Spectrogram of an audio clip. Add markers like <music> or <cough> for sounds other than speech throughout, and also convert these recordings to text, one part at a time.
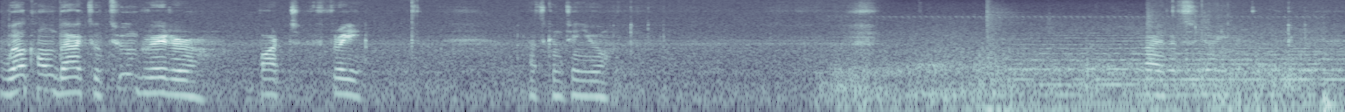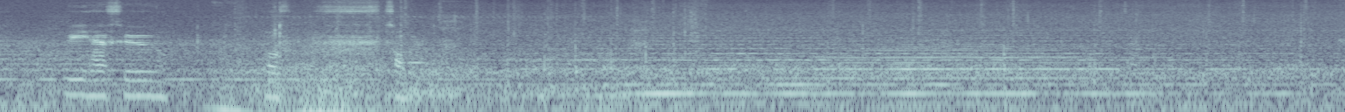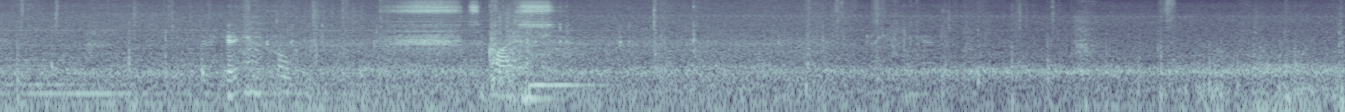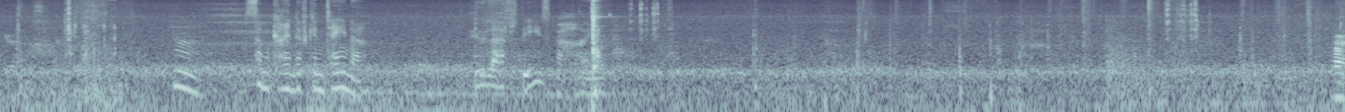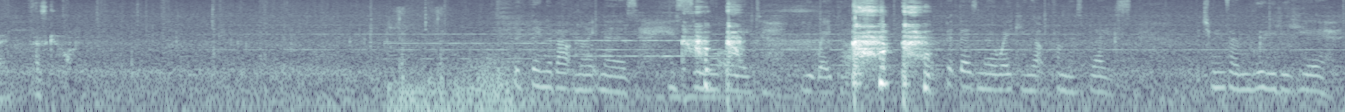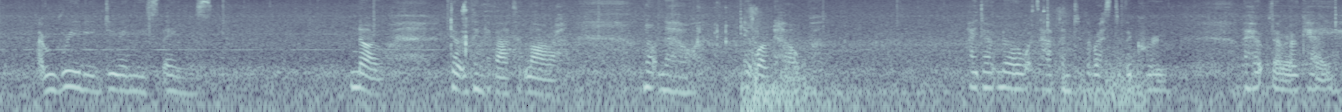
welcome back to Tomb Raider Part 3. Let's continue. Right, let's see. We have to move somewhere. Hmm. Some kind of container. Who left these behind? Alright, let's go. The thing about nightmares is sooner or later you wake up. <coughs> but there's no waking up from this place. Which means I'm really here. I'm really doing these things. No, don't think about it, Lara. Not now. It won't help. I don't know what's happened to the rest of the crew. I hope they're okay.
